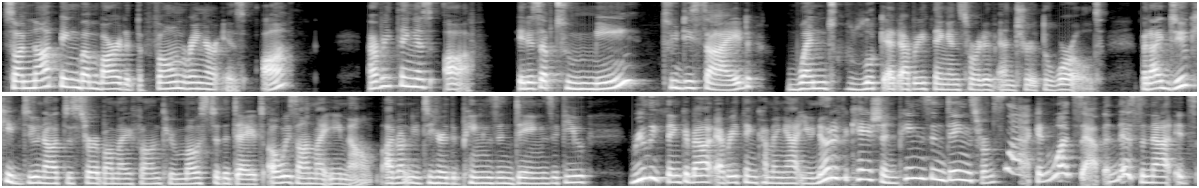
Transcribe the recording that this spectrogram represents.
So I'm not being bombarded. The phone ringer is off. Everything is off. It is up to me to decide when to look at everything and sort of enter the world. But I do keep do not disturb on my phone through most of the day. It's always on my email. I don't need to hear the pings and dings. If you really think about everything coming at you, notification, pings and dings from Slack and WhatsApp and this and that, it's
